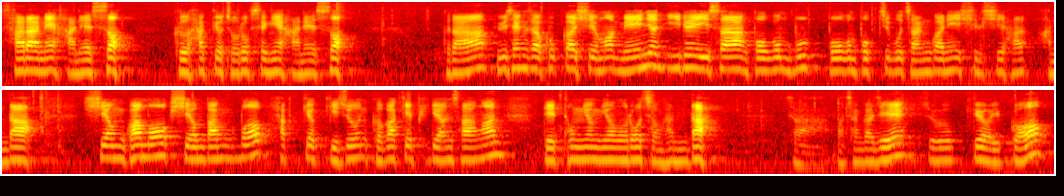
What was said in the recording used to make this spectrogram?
사람에 한해서 그 학교 졸업생에 한해서 그 다음 위생사 국가시험은 매년 1회 이상 보건부, 보건복지부 장관이 실시한다. 시험 과목, 시험 방법, 합격 기준, 그 밖에 필요한 사항은 대통령령으로 정한다. 자, 마찬가지 쭉 되어 있고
